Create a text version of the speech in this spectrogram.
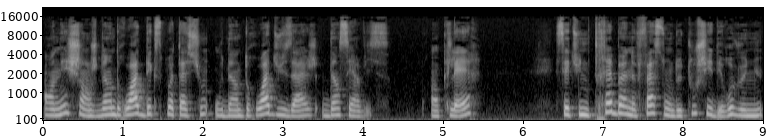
en échange d'un droit d'exploitation ou d'un droit d'usage d'un service. En clair, c'est une très bonne façon de toucher des revenus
